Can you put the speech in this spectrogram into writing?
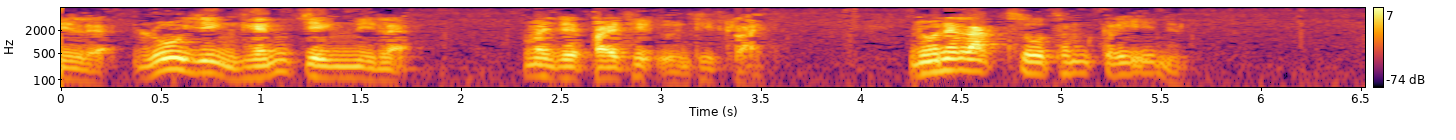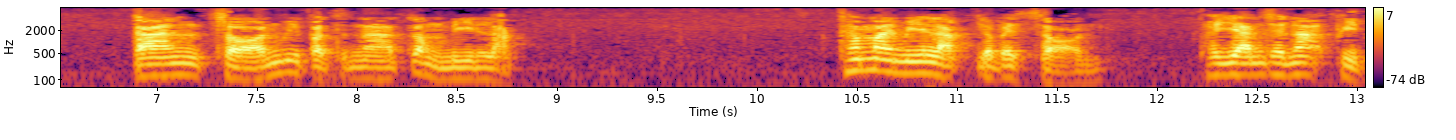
นี่แหละ รู้ยิ่งเห็นจริงนี่แหละ ไม่ใช่ไปที่อื่นที่ไกลอยู่ในหลักสูตรธรรมกรีเนี่ยการสอนวิปัสสนาต้องมีหลัก ถ้าไม่มีหลักจะไปสอน พยัญชนะผิด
